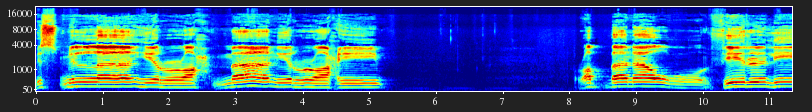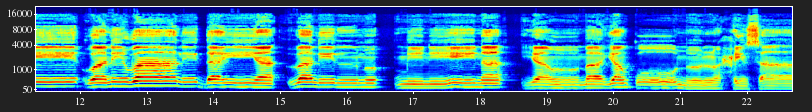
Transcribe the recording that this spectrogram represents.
بسم الله الرحمن الرحيم ربنا اغفر لي ولوالدي وللمؤمنين يوم يقوم الحساب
